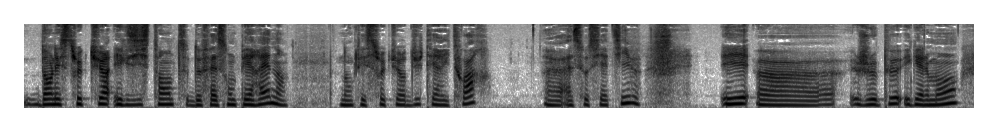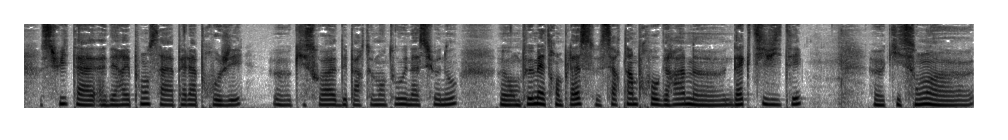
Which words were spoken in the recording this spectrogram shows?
dans les structures existantes de façon pérenne, donc les structures du territoire associatives, et euh, je peux également, suite à, des réponses à appel à projets, euh, qu'ils soient départementaux ou nationaux, euh, on peut mettre en place certains programmes d'activités qui sont,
